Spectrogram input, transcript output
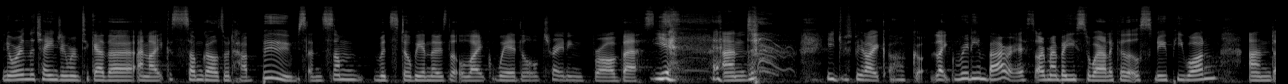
and you're in the changing room together, and like some girls would have boobs, and some would still be in those little like weird little training bra vests. Yeah. and. You'd just be like, oh god, like really embarrassed. I remember I used to wear like a little Snoopy one, and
